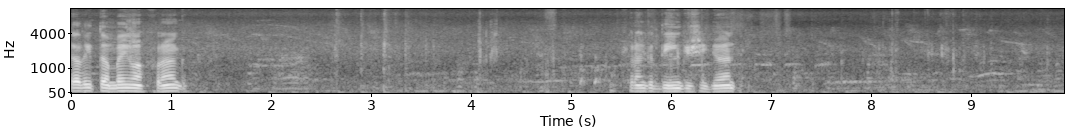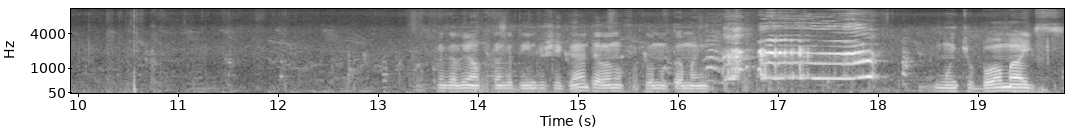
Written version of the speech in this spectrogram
Ali também uma franga. Franga de índio gigante. Franga ali uma franga de índio gigante, ela não ficou no tamanho muito bom, mas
